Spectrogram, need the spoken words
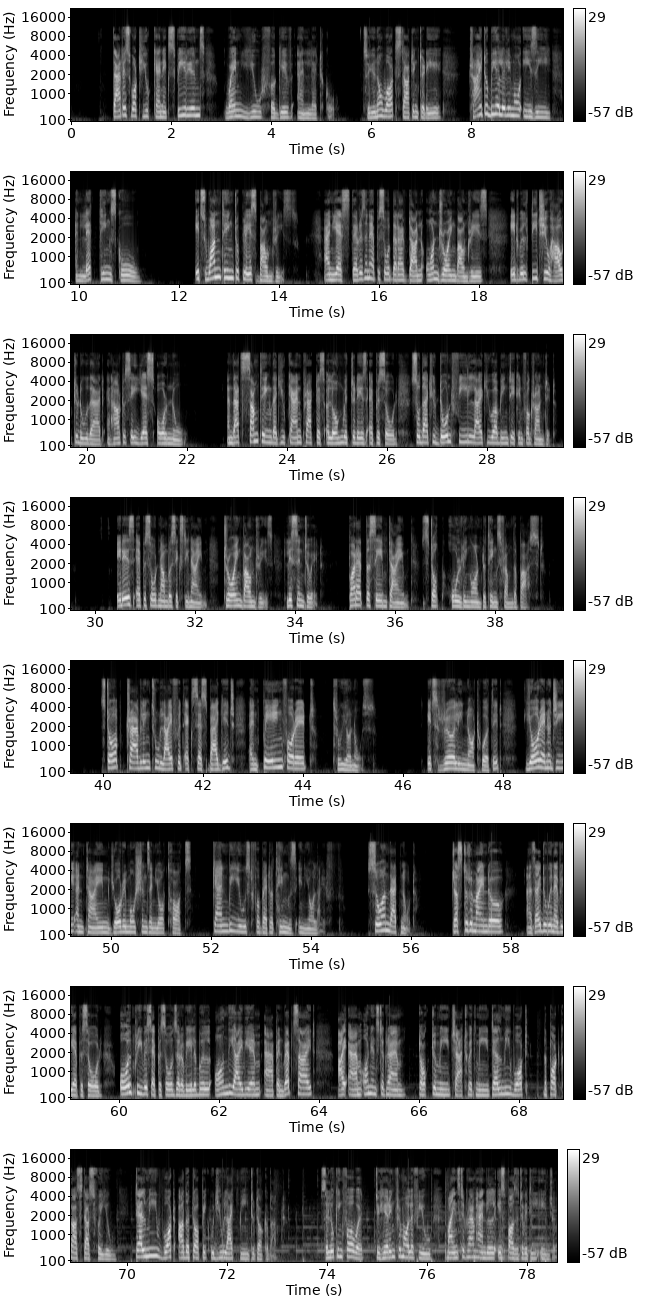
That is what you can experience when you forgive and let go. So, you know what? Starting today, try to be a little more easy and let things go. It's one thing to place boundaries. And yes, there is an episode that I've done on drawing boundaries it will teach you how to do that and how to say yes or no. And that's something that you can practice along with today's episode so that you don't feel like you are being taken for granted. It is episode number 69 Drawing Boundaries. Listen to it. But at the same time, stop holding on to things from the past. Stop traveling through life with excess baggage and paying for it through your nose. It's really not worth it your energy and time, your emotions and your thoughts can be used for better things in your life. So, on that note, just a reminder as I do in every episode, all previous episodes are available on the IVM app and website. I am on Instagram. Talk to me, chat with me, tell me what the podcast does for you. Tell me what other topic would you like me to talk about. So, looking forward to hearing from all of you. My Instagram handle is Positivity Angel.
